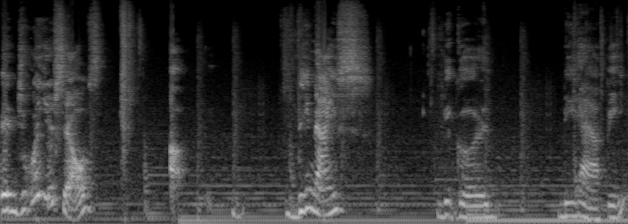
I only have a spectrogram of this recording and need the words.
enjoy yourselves. Uh, be nice. Be good. Be happy.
